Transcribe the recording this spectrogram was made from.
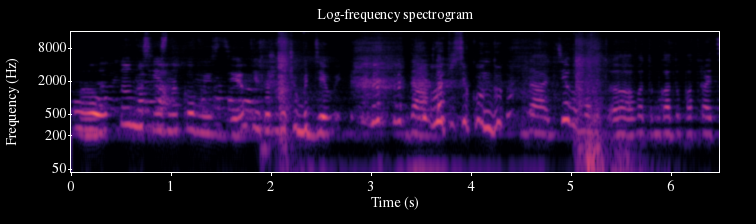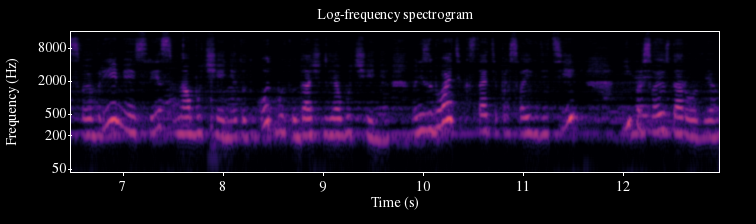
О, кто у нас есть знакомый из дев? Я тоже хочу быть девой. Да, В эту секунду. да, девы могут э, в этом году потратить свое время и средства на обучение. Этот год будет удачный для обучения. Но не забывайте, кстати, про своих детей и про свое здоровье.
